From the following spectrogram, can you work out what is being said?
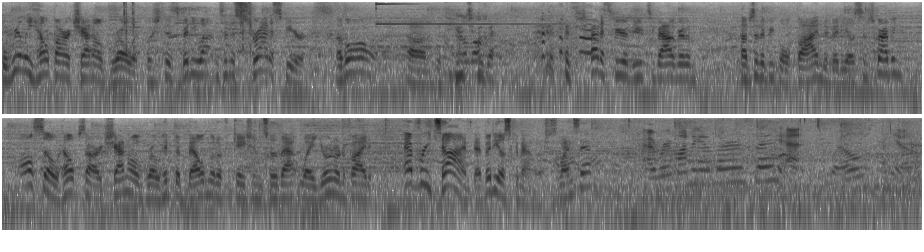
will really help our channel grow. It pushes this video out into the stratosphere of all uh, the YouTube the stratosphere of the YouTube algorithm. Helps other people find the video. Subscribing also helps our channel grow. Hit the bell notification so that way you're notified every time that videos come out, which is Wednesday. Every Monday and Thursday at 12 p.m.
